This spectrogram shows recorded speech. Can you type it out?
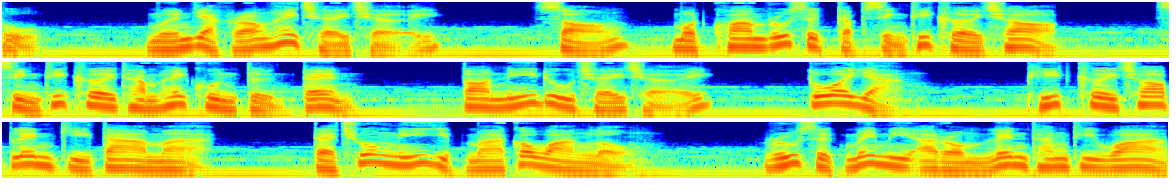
ถูก เหมือนอยากร้องให้เฉยๆ 2. หมดความรู้สึกกับสิ่งที่เคยชอบ สิ่งที่เคยทำให้คุณตื่นเต้น ตอนนี้ดูเฉยๆตัวอย่าง พีทเคยชอบเล่นกีตาร์มาก แต่ช่วงนี้หยิบมาก็วางลง รู้สึกไม่มีอารมณ์เล่นทั้งที่ว่าง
